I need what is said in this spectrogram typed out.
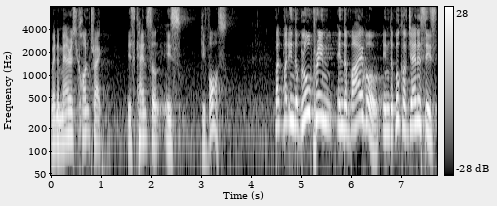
when a marriage contract is cancelled, is divorce. But, but in the blueprint in the Bible, in the book of Genesis,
